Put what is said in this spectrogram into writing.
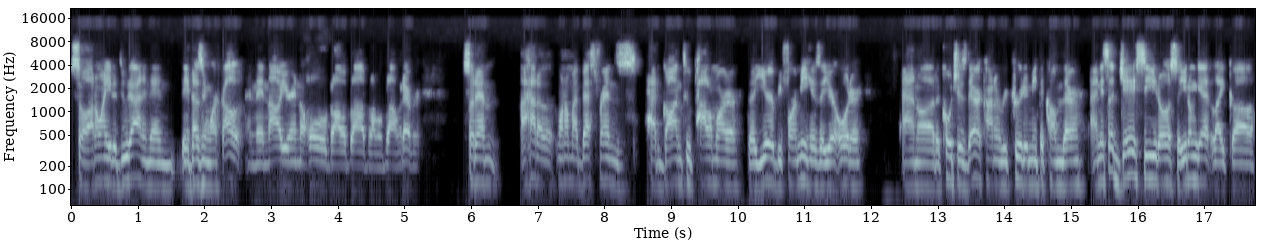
So I don't want you to do that. And then it doesn't work out. And then now you're in the hole. blah, blah, blah, blah, blah, blah, whatever. So then I had a one of my best friends had gone to Palomar the year before me. He was a year older, and uh, the coaches there kind of recruited me to come there. And it's a JC though, so you don't get like uh,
